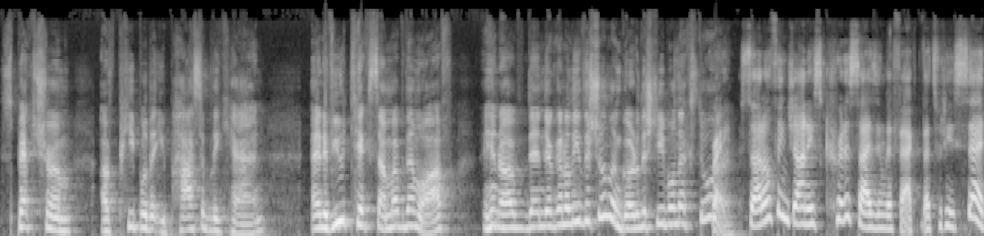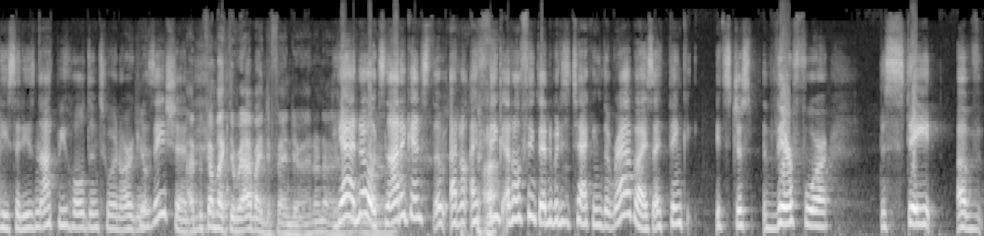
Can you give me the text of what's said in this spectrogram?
spectrum of people that you possibly can. And if you tick some of them off, you know, then they're going to leave the shul and go to the shtibel next door. Right. So I don't think Johnny's criticizing the fact. That's what he said. He said he's not beholden to an organization. I become like the rabbi defender. I don't know. Yeah, no, You it's not against the. I don't. I uh, think. I don't think that anybody's attacking the rabbis. I think it's just therefore the state of.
